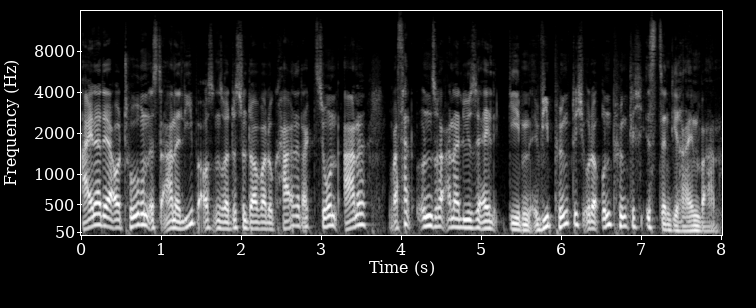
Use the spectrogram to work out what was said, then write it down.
Einer der Autoren ist Arne Lieb aus unserer Düsseldorfer Lokalredaktion. Arne, was hat unsere Analyse ergeben? Wie pünktlich oder unpünktlich ist denn die Rheinbahn?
